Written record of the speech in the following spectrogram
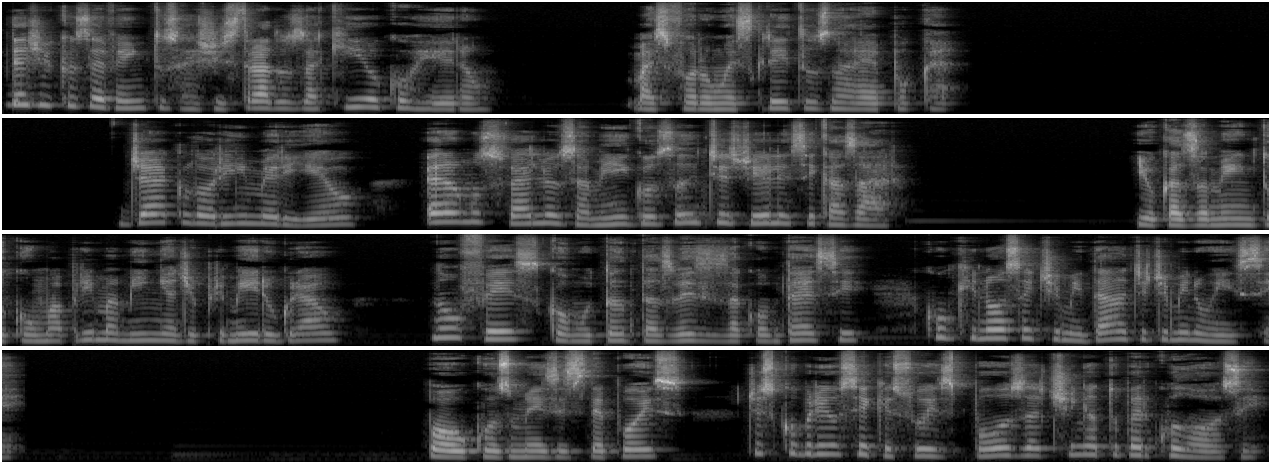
desde que os eventos registrados aqui ocorreram, mas foram escritos na época Jack Lorimer e eu éramos velhos amigos antes de ele se casar. E o casamento com uma prima minha de primeiro grau não fez, como tantas vezes acontece, com que nossa intimidade diminuísse. Poucos meses depois, descobriu-se que sua esposa tinha tuberculose.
